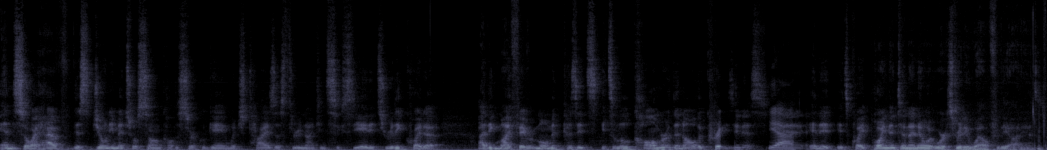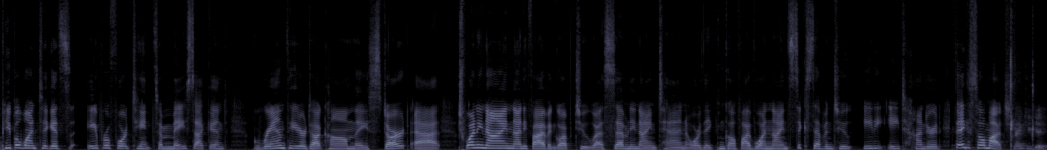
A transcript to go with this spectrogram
And so I have this Joni Mitchell song called The Circle Game, which ties us through 1968. It's really quite a, I think my favorite moment because it's it's a little calmer than all the craziness. Yeah. And, and it, it's quite poignant, and I know it works really well for the audience. People want tickets April 14th to May 2nd. GrandTheater.com. They start at $29.95 and go up to uh, $79.10, or they can call 519 672 8800. Thanks so much. Thank you, Kate.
